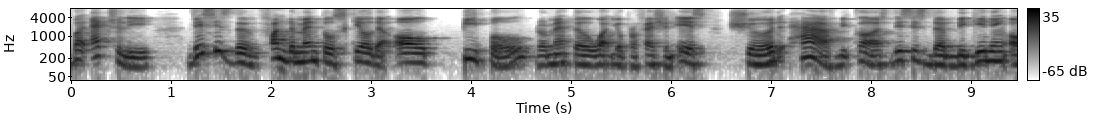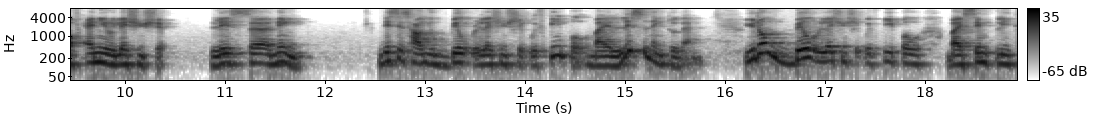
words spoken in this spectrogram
But actually, this is the fundamental skill that all people, no matter what your profession is, should have because this is the beginning of any relationship. Listening. This is how you build relationship with people by listening to them. You don't build relationship with people by simply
